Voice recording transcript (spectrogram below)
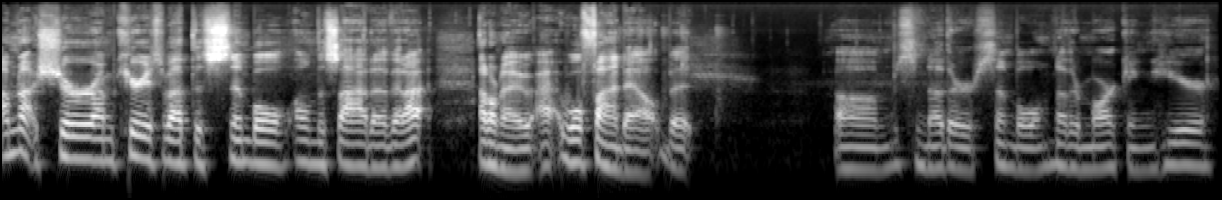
I'm not sure. I'm curious about this symbol on the side of it. I I don't know. I, we'll find out, but um, it's another symbol, another marking here.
